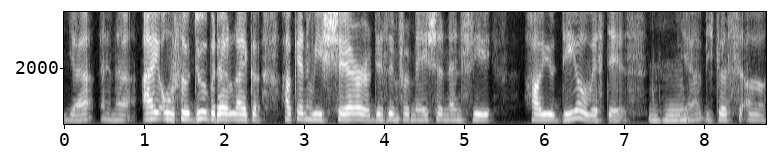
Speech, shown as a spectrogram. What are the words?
Yeah and uh, i also do but uh, like uh, how can we share this information and see how you deal with this mm-hmm. yeah because uh,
